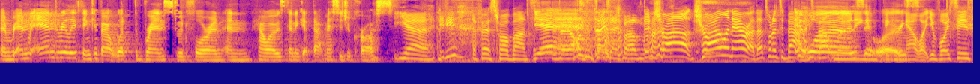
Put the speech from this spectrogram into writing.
and and, and really think about what the brand stood for and, and how I was going to get that message across. Yeah, it is. The first twelve months. Yeah. the trial trial and error. That's what it's about. It it's about was, learning it and figuring out what your voice is.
